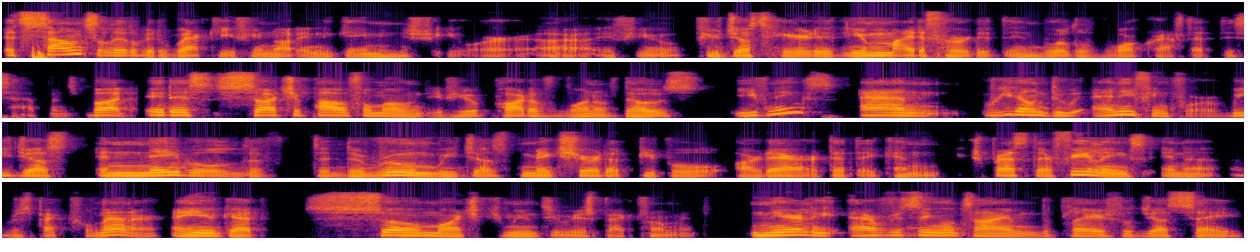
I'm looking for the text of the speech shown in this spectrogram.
it sounds a little bit wacky if you're not in the game industry or uh, if you if you just heard it you might have heard it in world of warcraft that this happens but it is such a powerful moment if you're part of one of those evenings. And we don't do anything for it. We just enable the, the, the room. We just make sure that people are there that they can express their feelings in a respectful manner and you get so much community respect from it. Nearly every single time the players will just say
